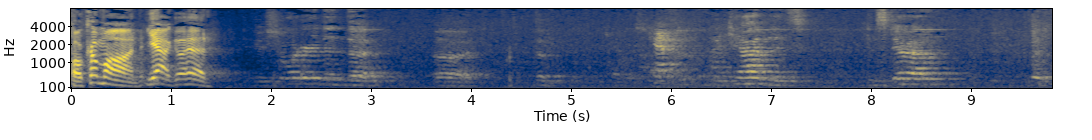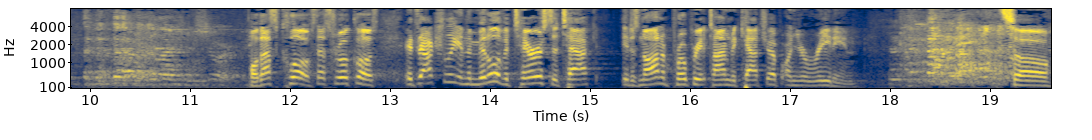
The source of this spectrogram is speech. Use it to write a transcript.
oh, come on. Yeah, go ahead. You're shorter than the, uh, the, the cabinets. You can stare out. them, but I realize you're short. Oh, that's close. That's real close. It's actually in the middle of a terrorist attack. It is not an appropriate time to catch up on your reading. So,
